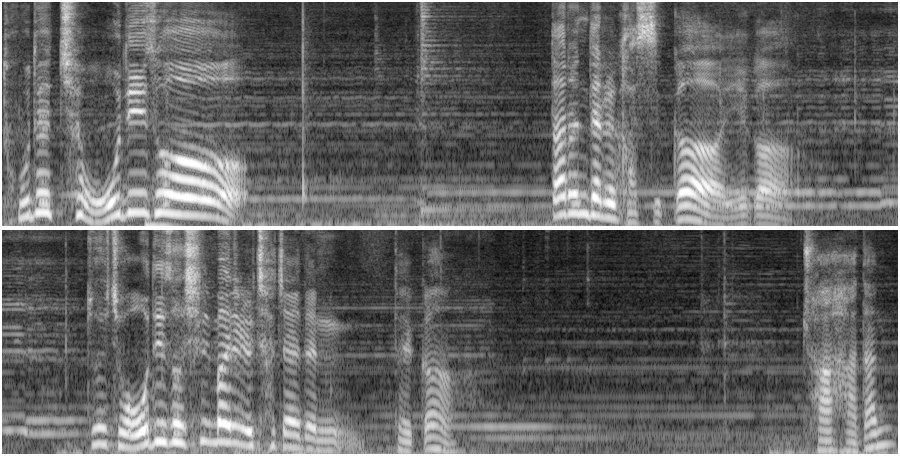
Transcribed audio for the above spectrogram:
도대체 어디서 다른 데를 갔을까 얘가? 도대체 어디서 실마리를 찾아야 된, 될까 좌하단?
